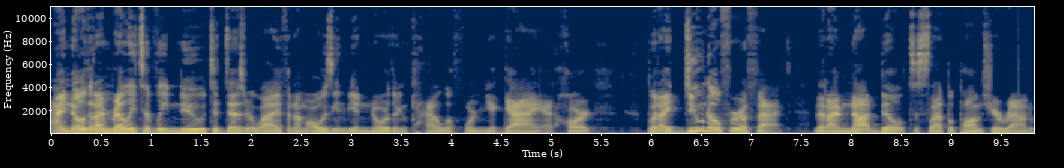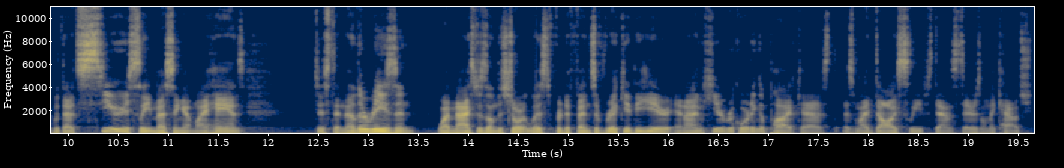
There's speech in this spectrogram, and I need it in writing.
I know that I'm relatively new to desert life and I'm always going to be a Northern California guy at heart, but I do know for a fact that I'm not built to slap a palm tree around without seriously messing up my hands. Just another reason why Maxx was on the short list for Defensive Rookie of the Year, and I'm here recording a podcast as my dog sleeps downstairs on the couch.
